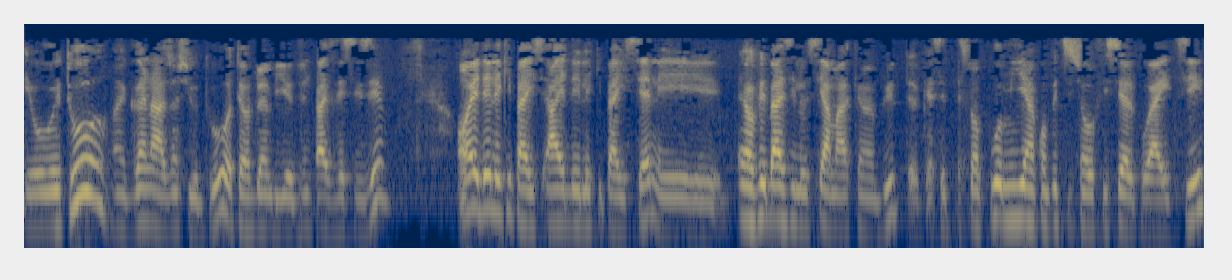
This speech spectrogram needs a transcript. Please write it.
Et au retour, un grand Nazon surtout, auteur d'un billet d'une passe décisive, ont aidé l'équipe haïtienne et Hervé Basile aussi a marqué un but, que c'était son premier en compétition officielle pour Haïti.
